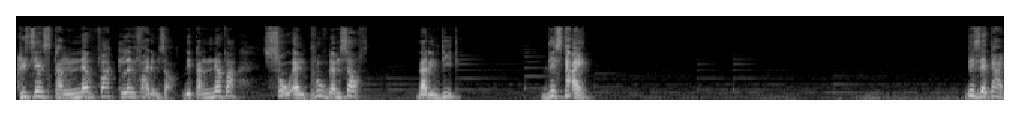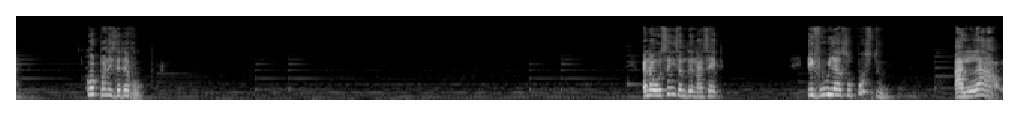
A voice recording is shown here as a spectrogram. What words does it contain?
Christians can never clarify themselves. They can never show and prove themselves that indeed this time this is the time God punished the devil. And I was saying something, I said, if we are supposed to allow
